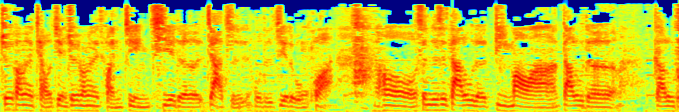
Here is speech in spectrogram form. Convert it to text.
就业方面的条件、就业方面的环境、企业的价值或者是企业的文化，然后甚至是大陆的地貌啊、大陆的大陆的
